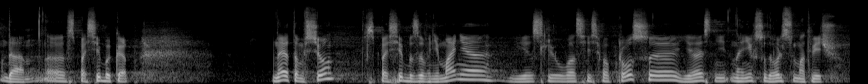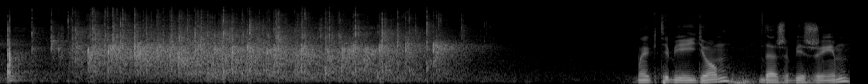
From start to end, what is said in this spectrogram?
Да, э, спасибо, Кэп. На этом все. Спасибо за внимание. Если у вас есть вопросы, я на них с удовольствием отвечу. Мы к тебе идем, даже бежим.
